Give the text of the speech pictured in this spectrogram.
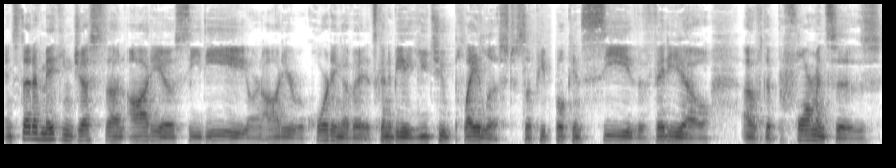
instead of making just an audio CD or an audio recording of it, it's going to be a YouTube playlist so people can see the video of the performances.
